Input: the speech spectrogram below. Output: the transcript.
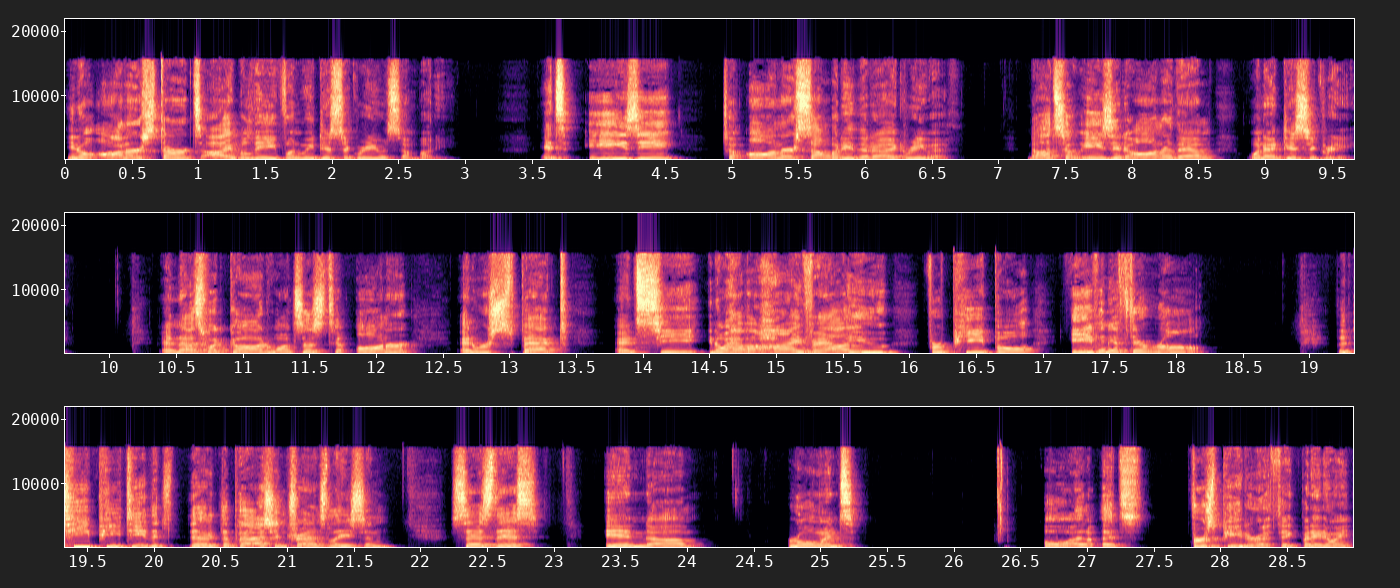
You know, honor starts, I believe, when we disagree with somebody. It's easy to honor somebody that I agree with. Not so easy to honor them when I disagree. And that's what God wants us to honor and respect and see, you know, have a high value for people, even if they're wrong. The TPT, the, the, the Passion Translation, says this in um, Romans, oh, it's First Peter, I think. But anyway,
